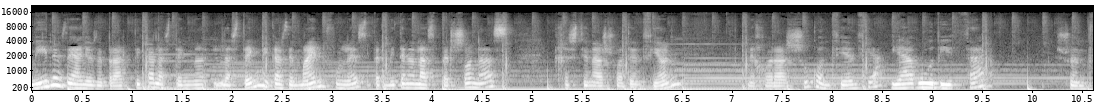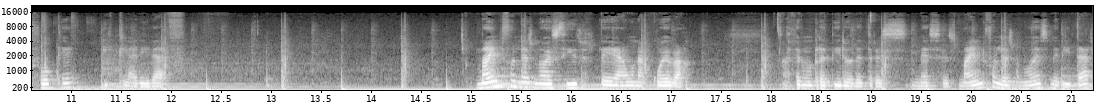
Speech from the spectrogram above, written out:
miles de años de práctica, las, técnicas de mindfulness permiten a las personas gestionar su atención, mejorar su conciencia y agudizar su enfoque y claridad. Mindfulness no es irte a una cueva, hacer un retiro de tres meses. Mindfulness no es meditar.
